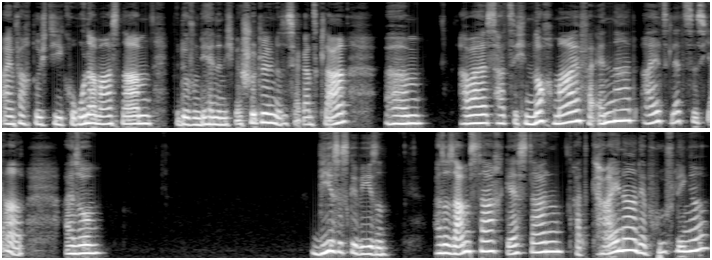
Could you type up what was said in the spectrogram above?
einfach durch die Corona-Maßnahmen. Wir dürfen die Hände nicht mehr schütteln, das ist ja ganz klar. Ähm, aber es hat sich nochmal verändert als letztes Jahr. Also, wie ist es gewesen? Also Samstag, gestern, hat keiner der Prüflinge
